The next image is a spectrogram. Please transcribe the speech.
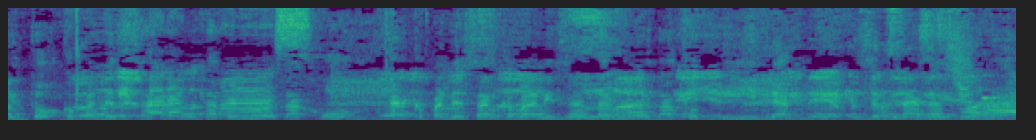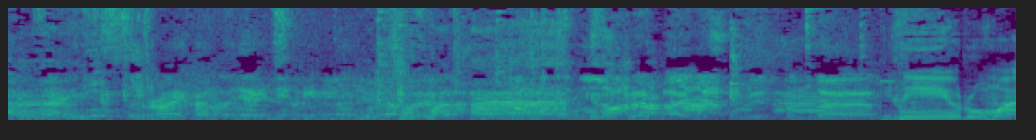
itu kepedesan, tapi menurut aku eh kepedesan kemanisan, tapi menurut aku tidak. That's right. Selamat makan. Kita Keluarnya coba. banyak gitu kan. Nih rumah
